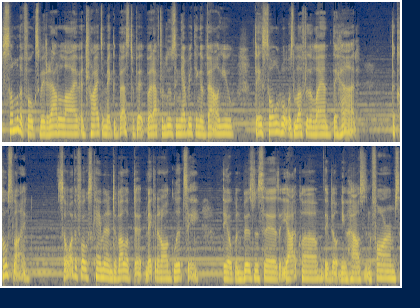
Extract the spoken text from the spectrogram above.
Some of the folks made it out alive and tried to make the best of it, but after losing everything of value, they sold what was left of the land that they had the coastline. So other folks came in and developed it, making it all glitzy. They opened businesses, a yacht club, they built new houses and farms.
